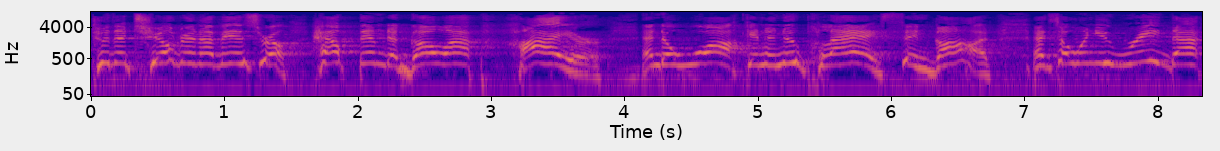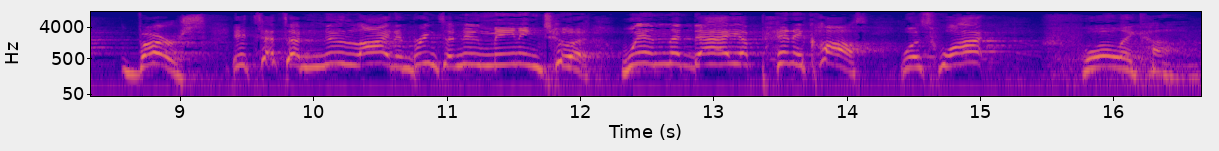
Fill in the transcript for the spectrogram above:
to the children of Israel. Help them to go up higher and to walk in a new place in God. And so when you read that verse, it sets a new light and brings a new meaning to it. When the day of Pentecost was what? Fully come.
